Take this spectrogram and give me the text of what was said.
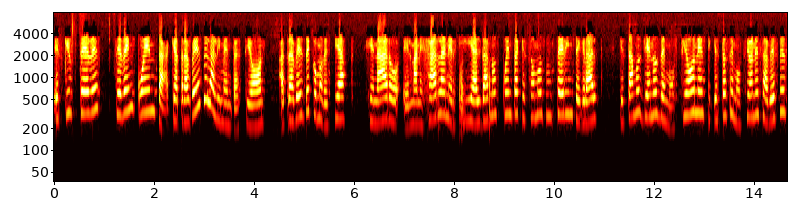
es que ustedes se den cuenta que a través de la alimentación, a través de, como decía Genaro, el manejar la energía, el darnos cuenta que somos un ser integral, que estamos llenos de emociones y que estas emociones a veces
